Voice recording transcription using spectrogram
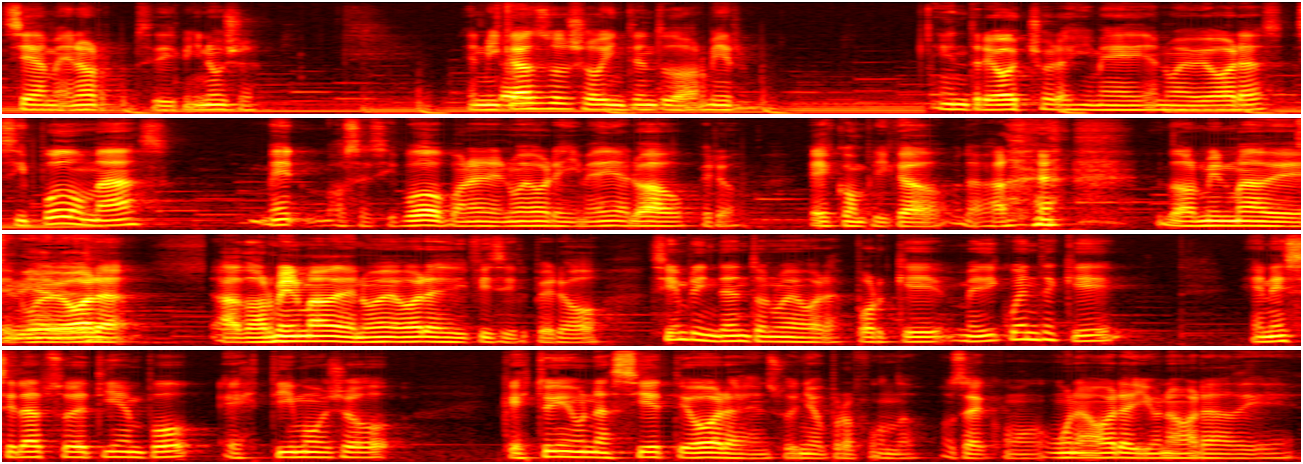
sea menor, se disminuya. En mi caso yo intento dormir entre 8 horas y media, 9 horas. Si puedo más, o sea, si puedo poner en 9 horas y media lo hago, pero es complicado, la verdad. dormir más de 9 horas. A dormir más de 9 horas es difícil, pero siempre intento 9 horas, porque me di cuenta que en ese lapso de tiempo estimo yo que estoy en unas 7 horas en sueño profundo. O sea, como una hora y una hora de,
